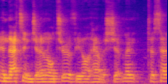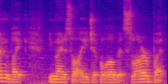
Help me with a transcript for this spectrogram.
And that's in general true. If you don't have a shipment to send, like you might as well age up a little bit slower. But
